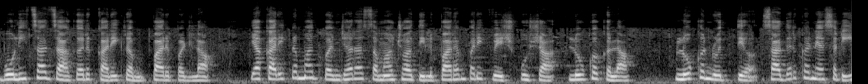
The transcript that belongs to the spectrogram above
बोलीचा जागर कार्यक्रम पार पडला. या कार्यक्रमात बंजारा समाजातील पारंपरिक वेशभूषा लोककला लोकनृत्य सादर करण्यासाठी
